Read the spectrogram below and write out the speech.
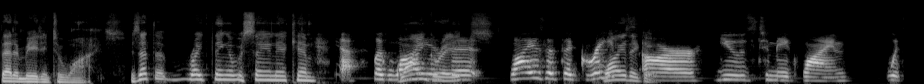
that are made into wines. Is that the right thing I was saying there, Kim? yeah like why wine is it grapes. why is it that grapes Why are they are used to make wine with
